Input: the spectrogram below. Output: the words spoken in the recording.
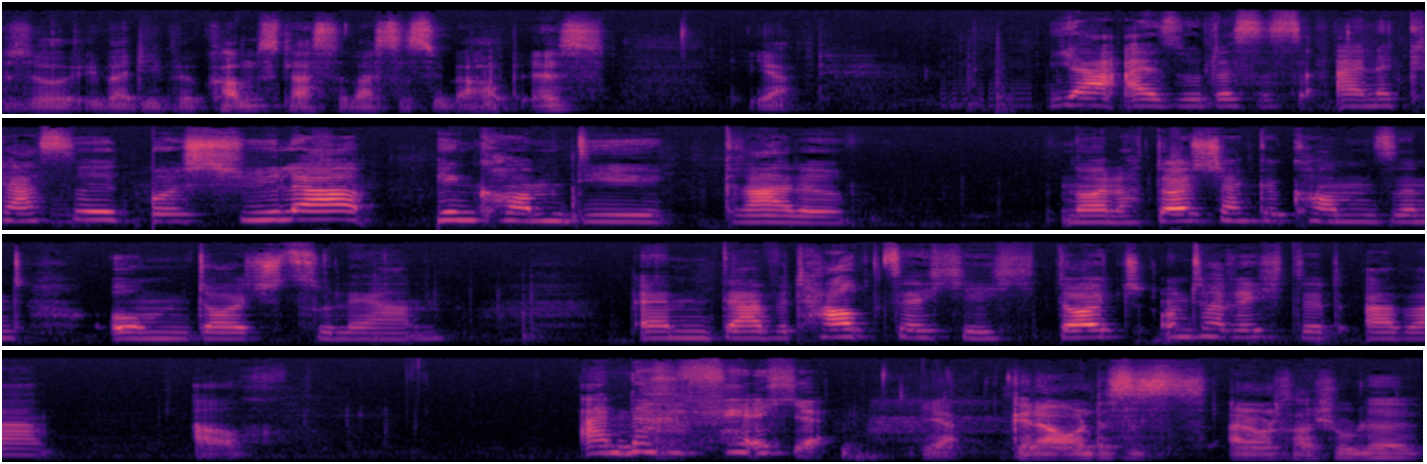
so über die Willkommensklasse, was das überhaupt ist. Ja. Ja, also das ist eine Klasse, wo Schüler hinkommen, die gerade neu nach Deutschland gekommen sind, um Deutsch zu lernen. Ähm, da wird hauptsächlich Deutsch unterrichtet, aber auch andere Fächer. Ja, genau. Und das ist an unserer Schule,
